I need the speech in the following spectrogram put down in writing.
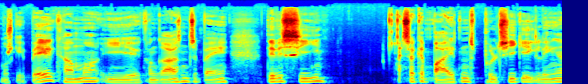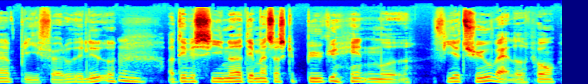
måske begge kammer i øh, kongressen tilbage. Det vil sige, så kan Bidens politik ikke længere blive ført ud i livet, Mm. og det vil sige noget af det, man så skal bygge hen mod 24-valget på,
